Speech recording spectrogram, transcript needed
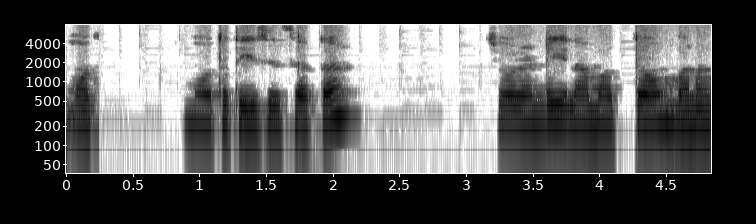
మూత మూత తీసేసాక చూడండి ఇలా మొత్తం మనం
